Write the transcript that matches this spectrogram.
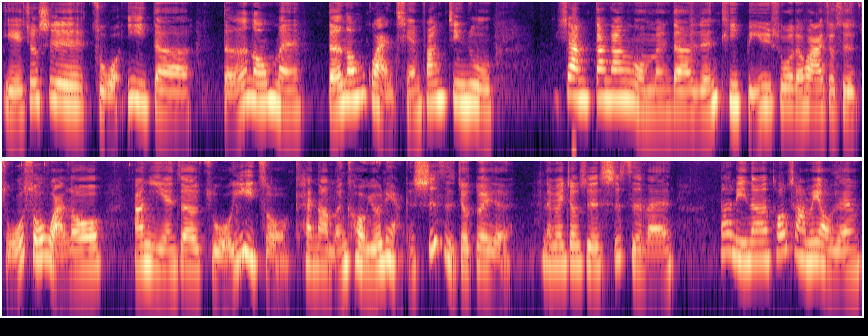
也就是左翼的德农门、德农馆前方进入。像刚刚我们的人体比喻说的话，就是左手腕喽。当你沿着左翼走，看到门口有两个狮子就对了，那边就是狮子门。那里呢，通常没有人，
